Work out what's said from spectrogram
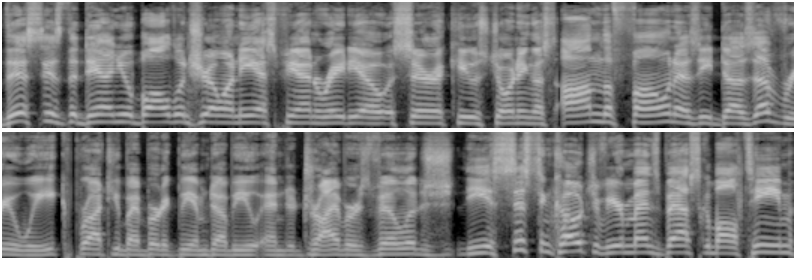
This is the Daniel Baldwin Show on ESPN Radio Syracuse. Joining us on the phone, as he does every week, brought to you by Burdick BMW and Drivers Village, the assistant coach of your men's basketball team,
